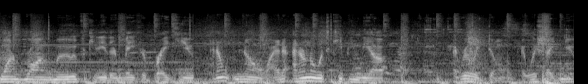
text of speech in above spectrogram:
one wrong move can either make or break you. I don't know. I, don't- I don't know what's keeping me up. I really don't. I wish I knew.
